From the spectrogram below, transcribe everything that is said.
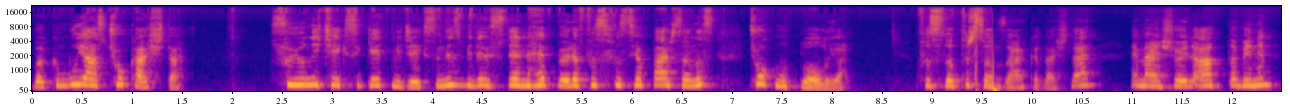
Bakın bu yaz çok açtı. Suyunu hiç eksik etmeyeceksiniz. Bir de üstlerini hep böyle fıs fıs yaparsanız çok mutlu oluyor. Fıslatırsanız arkadaşlar. Hemen şöyle altta benim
